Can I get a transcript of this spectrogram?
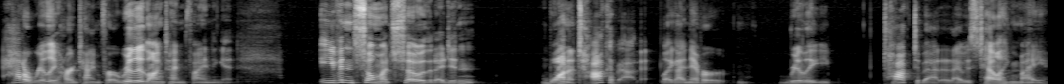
had a really hard time for a really long time finding it. Even so much so that I didn't want to talk about it. Like I never really talked about it. I was telling my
